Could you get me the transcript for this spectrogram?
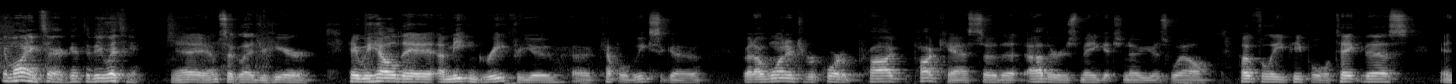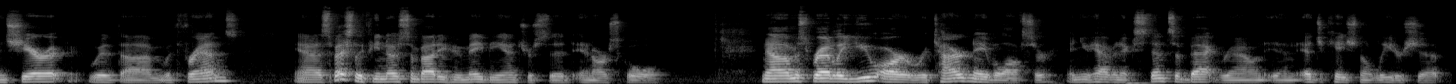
good morning, sir. Good to be with you. Hey, I'm so glad you're here. Hey, we held a, a meet and greet for you a couple of weeks ago, but I wanted to record a prod, podcast so that others may get to know you as well. Hopefully, people will take this and share it with um, with friends, uh, especially if you know somebody who may be interested in our school. Now, Mr. Bradley, you are a retired naval officer and you have an extensive background in educational leadership.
